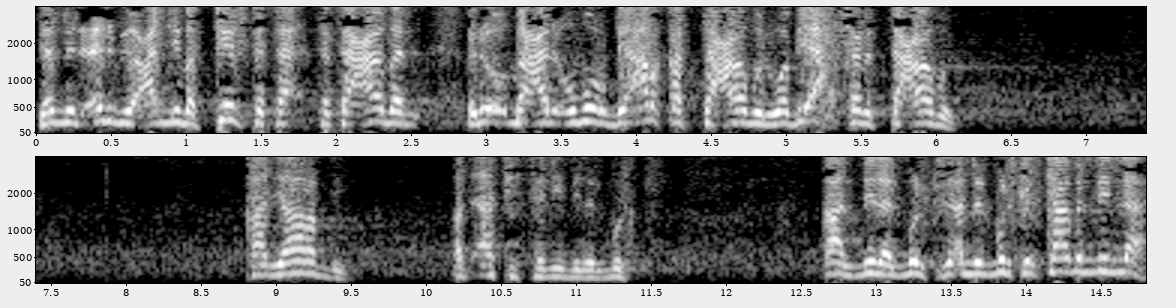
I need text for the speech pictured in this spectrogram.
لأن العلم يعلمك كيف تتعامل مع الأمور بأرقى التعامل وبأحسن التعامل. قال يا ربي قد آتيتني من الملك. قال من الملك لأن الملك الكامل لله.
